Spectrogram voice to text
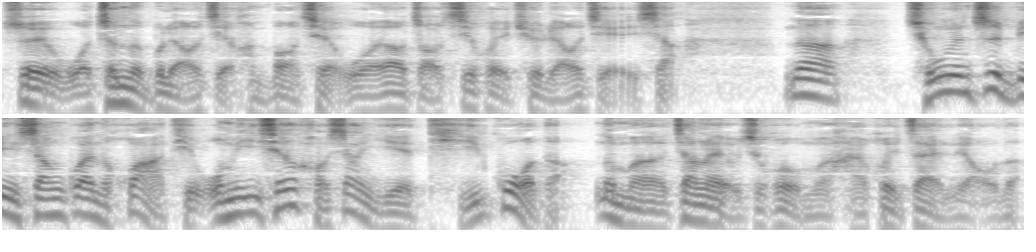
所以我真的不了解，很抱歉，我要找机会去了解一下。那。穷人治病相关的话题，我们以前好像也提过的。那么将来有机会我们还会再聊的。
